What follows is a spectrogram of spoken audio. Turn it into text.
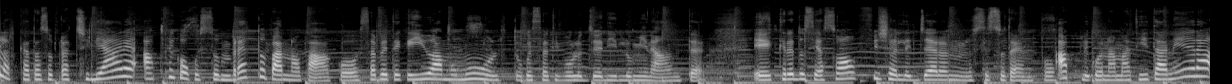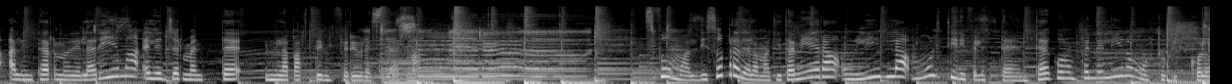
L'arcata sopraccigliare applico questo ombretto panna opaco. Sapete che io amo molto questa tipologia di illuminante e credo sia soffice e leggera nello stesso tempo. Applico una matita nera all'interno della rima e leggermente nella parte inferiore esterna. Sfumo al di sopra della matita nera un lilla multiriflettente con un pennellino molto piccolo.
